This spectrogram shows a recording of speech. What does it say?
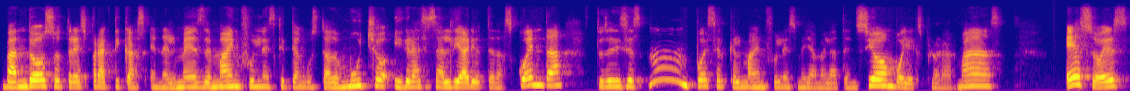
van dos o tres prácticas en el mes de mindfulness que te han gustado mucho y gracias al diario te das cuenta. Entonces dices, mm, puede ser que el mindfulness me llame la atención, voy a explorar más. Eso es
